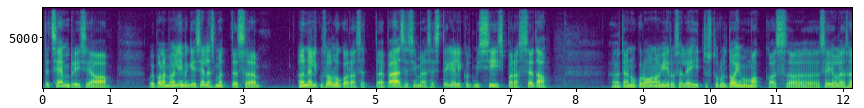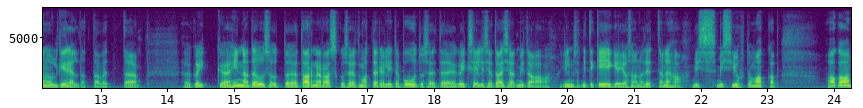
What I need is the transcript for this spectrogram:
detsembris ja võib-olla me olimegi selles mõttes õnnelikus olukorras, et äh, pääsesime, sest tegelikult mis siis pärast seda, äh, tänu koroonaviirusele ehitusturul toimuma hakkas, äh, see ei ole sõnul kirjeldatav, et kõik hinnatõusud, tarneraskused, materjalide puudused, kõik sellised asjad, mida ilmselt mitte keegi ei osanud ette näha, mis, mis juhtuma hakkab. aga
